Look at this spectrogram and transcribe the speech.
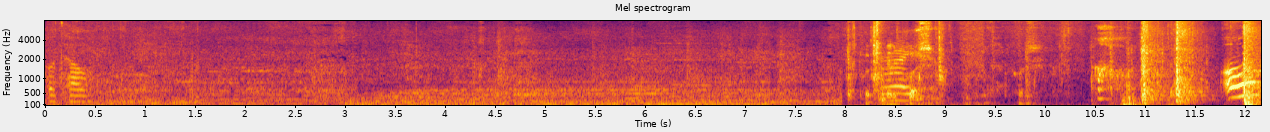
Hotel. Push, Right. push. Push. Oh.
